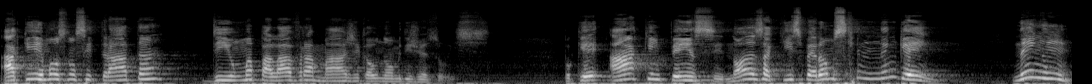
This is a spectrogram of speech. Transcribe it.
Aqui, irmãos, não se trata de uma palavra mágica o nome de Jesus. Porque há quem pense, nós aqui esperamos que ninguém, nenhum,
